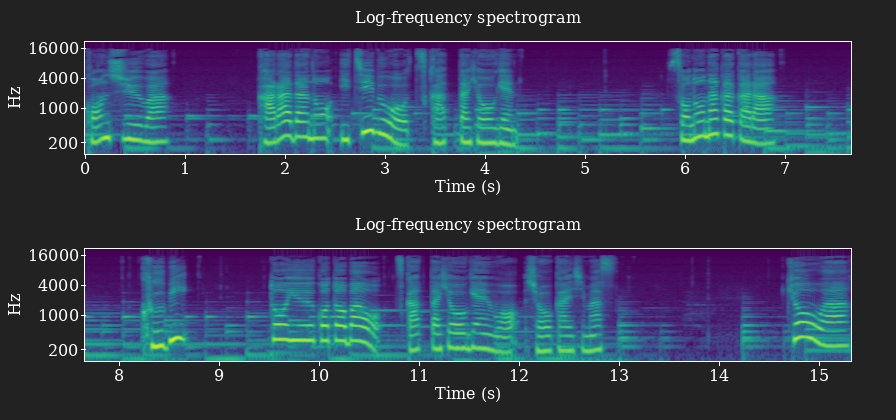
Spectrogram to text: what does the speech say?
今週は体の一部を使った表現。その中から首という言葉を使った表現を紹介します。今日は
